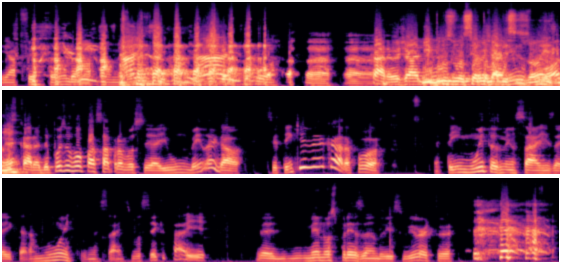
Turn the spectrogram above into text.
E afetando a Mensagens subliminares, né? Cara, eu já li. Induz você a tomar decisões, blogs, né? Cara, depois eu vou passar para você aí um bem legal. Você tem que ver, cara, pô. Tem muitas mensagens aí, cara, muitas mensagens. Você que tá aí é, menosprezando isso, viu, Arthur?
